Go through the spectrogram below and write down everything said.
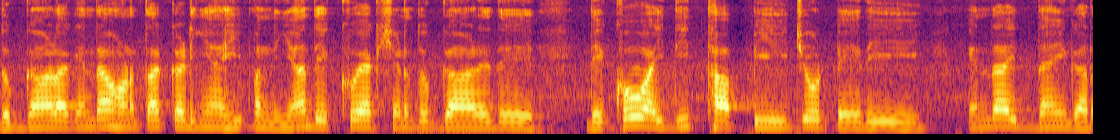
ਦੁੱਗਾਂ ਵਾਲਾ ਕਹਿੰਦਾ, ਹੁਣ ਤਾਂ ਕੜੀਆਂ ਹੀ ਭੰਨੀਆਂ। ਦੇਖੋ, ਐਕਸ਼ਨ ਦੁੱਗਾਂ ਵਾਲੇ ਦੇ। ਦੇਖੋ ਅੱਜ ਦੀ ਥਾਪੀ ਝੋਟੇ ਦੀ। ਕਹਿੰਦਾ, ਇਦਾਂ ਹੀ ਕਰ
